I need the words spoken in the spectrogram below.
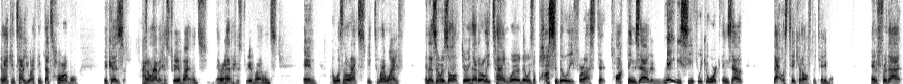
And I can tell you, I think that's horrible because I don't have a history of violence, never had a history of violence. And I wasn't allowed to speak to my wife. And as a result, during that early time where there was a possibility for us to talk things out and maybe see if we could work things out, that was taken off the table. And for that,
